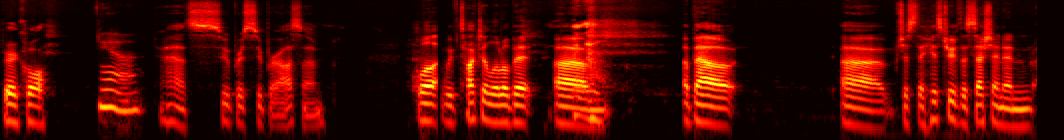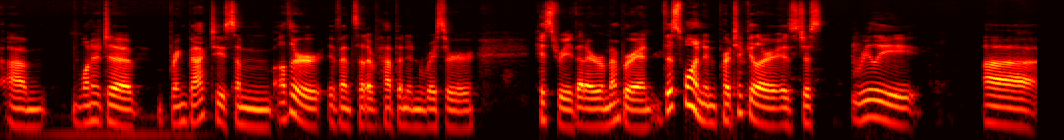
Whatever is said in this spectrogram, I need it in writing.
Very cool. yeah Yeah, it's super, super awesome. Well, we've talked a little bit um, about uh, just the history of the session and um, wanted to bring back to some other events that have happened in racer history that I remember. And this one in particular is just really uh,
